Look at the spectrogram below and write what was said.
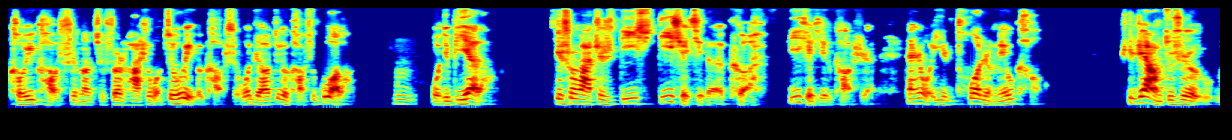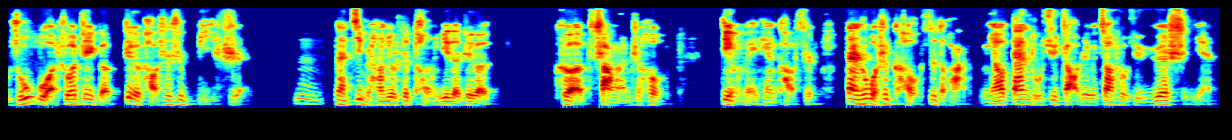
口语考试呢，就说实话是我最后一个考试，我只要这个考试过了，嗯我就毕业了。其实说实话，这是第一第一学期的课，第一学期的考试，但是我一直拖着没有考。是这样，就是如果说这个这个考试是笔试，嗯那基本上就是统一的这个课上完之后，定哪天考试。但如果是口试的话，你要单独去找这个教授去约时间，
